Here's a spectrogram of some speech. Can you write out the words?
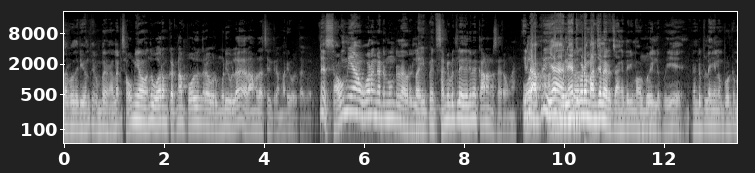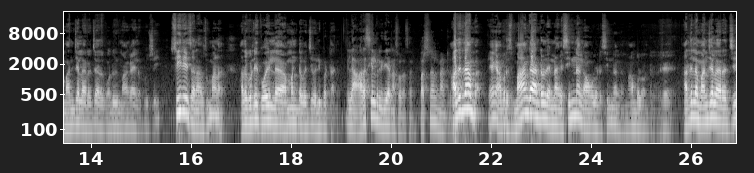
சகோதரி வந்து ரொம்ப நல்ல சௌமியா வந்து ஓரம் கட்டினா போதுங்கிற ஒரு முடிவுல ராமதாஸ் இருக்கிற மாதிரி ஒரு தகவல் இல்லை சௌமியா ஓரம் கட்டணுன்றது அவர் இல்லை இப்ப சமீபத்துல எதுலயுமே காணாம சார் அவங்க இல்லை அப்படி ஏன் நேற்று கூட மஞ்சள் அரைச்சாங்க தெரியுமா ஒரு. கோயிலில் போய் ரெண்டு பிள்ளைங்களும் போட்டு மஞ்சள் அரைச்சு அதை கொண்டு போய் மாங்காயில் பூசி சீரியஸாக நான் சும்மா. அதை கொண்டு கோயிலில் அம்மன்கிட்ட வச்சு வழிபட்டாங்க இல்ல அரசியல் ரீதியா நான் சொல்றேன் சார். பர்சனல் மேட்டர் அதுதான் ஏங்க அப்புறம் மாங்கான்றது என்னங்க? சின்னங்க அவங்களோட சின்னங்க மாம்பழம்ன்றது. அதில் மஞ்சள் அரைச்சி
